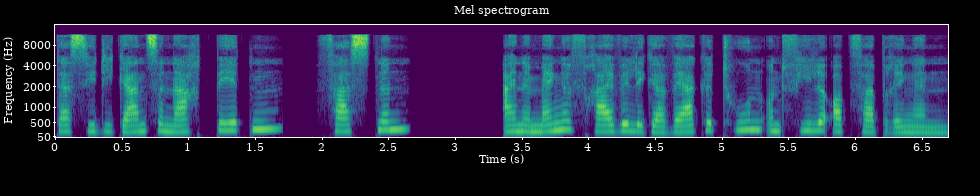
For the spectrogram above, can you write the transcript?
dass sie die ganze Nacht beten, fasten, eine Menge freiwilliger Werke tun und viele Opfer bringen.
